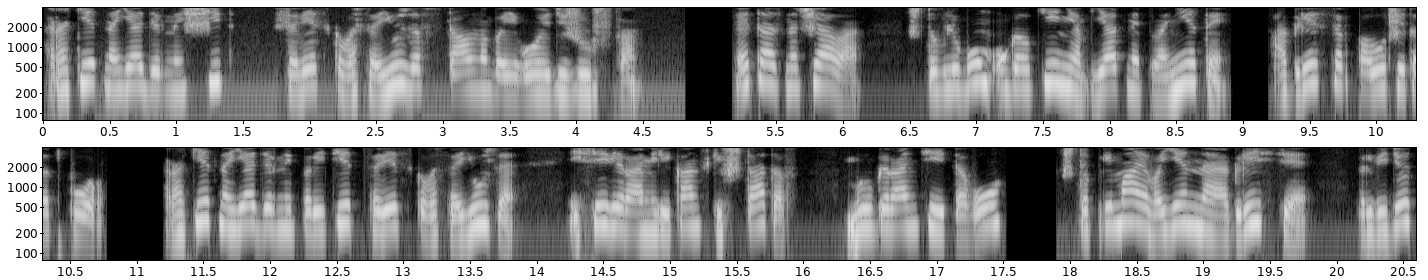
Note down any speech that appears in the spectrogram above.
Ракетно-ядерный щит Советского Союза встал на боевое дежурство. Это означало, что в любом уголке необъятной планеты агрессор получит отпор. Ракетно-ядерный паритет Советского Союза и североамериканских штатов был гарантией того, что прямая военная агрессия – приведет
